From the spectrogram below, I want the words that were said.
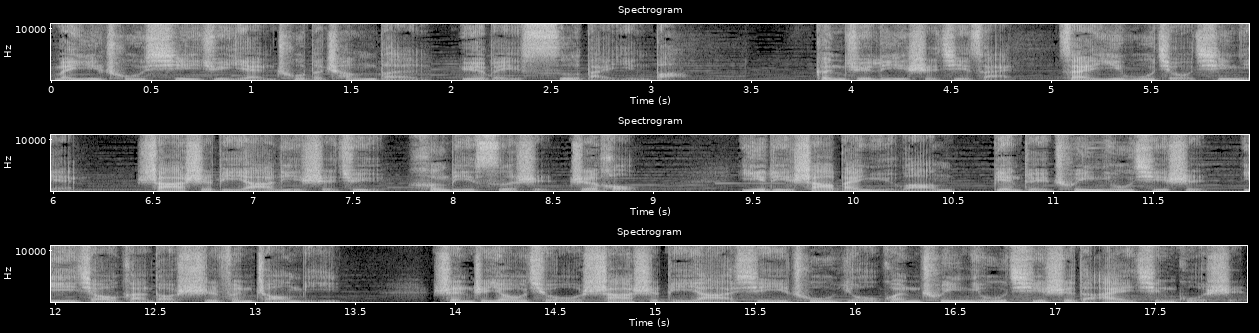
每一出戏剧演出的成本约为四百英镑。根据历史记载，在一五九七年莎士比亚历史剧《亨利四世》之后。伊丽莎白女王便对吹牛骑士一角感到十分着迷，甚至要求莎士比亚写一出有关吹牛骑士的爱情故事。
